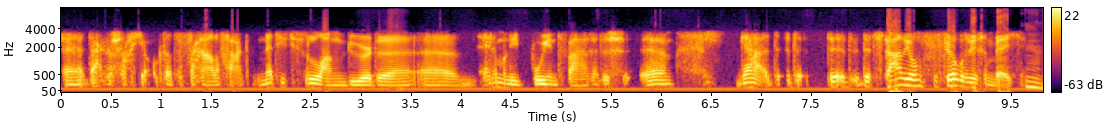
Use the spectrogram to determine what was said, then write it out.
uh, daardoor zag je ook dat de verhalen vaak net iets te lang duurden. helemaal niet boeiend waren. Dus ehm, ja, het, stadion verveelde zich een beetje.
